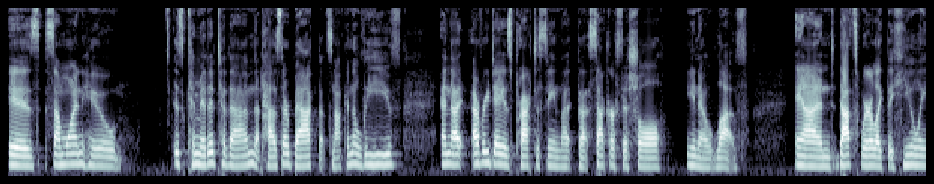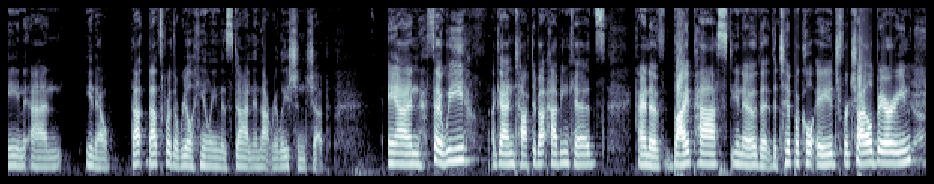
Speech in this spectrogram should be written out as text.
is someone who is committed to them, that has their back, that's not going to leave, and that every day is practicing that, that sacrificial, you know, love. And that's where like the healing and, you know, that, that's where the real healing is done in that relationship. And so we, again, talked about having kids kind of bypassed, you know, the, the typical age for childbearing. Yeah.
